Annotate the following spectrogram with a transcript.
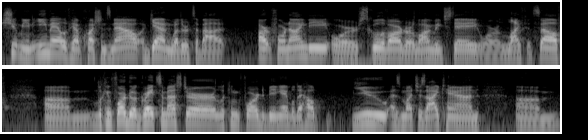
Shoot me an email if you have questions now. Again, whether it's about Art 490 or School of Art or Long Beach State or life itself. Um, looking forward to a great semester. Looking forward to being able to help you as much as I can um,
